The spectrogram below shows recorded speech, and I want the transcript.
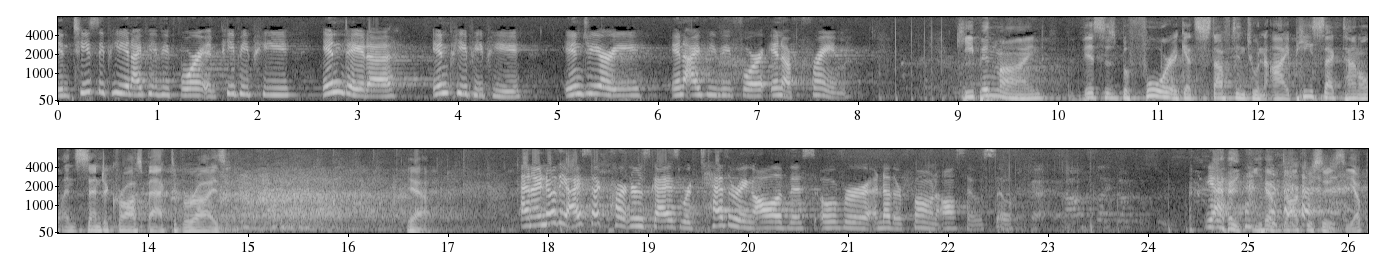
in TCP and IPv4 in PPP, in data, in PPP, in GRE, in IPv4, in a frame. Keep in mind, this is before it gets stuffed into an IPsec tunnel and sent across back to Verizon. Yeah. And I know the ISEC partners guys were tethering all of this over another phone also, so. Yeah. you have Dr. Seuss, yep.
